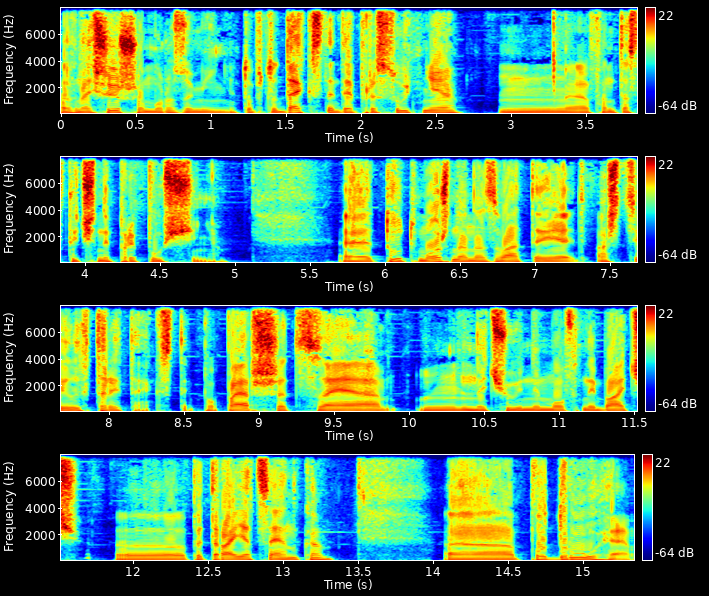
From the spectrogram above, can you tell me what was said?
в найширшому розумінні. Тобто тексти, де присутнє фантастичне припущення. Е, тут можна назвати аж цілих три тексти. По-перше, це Не чуй, не мов, не бач Петра Яценка. По-друге,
